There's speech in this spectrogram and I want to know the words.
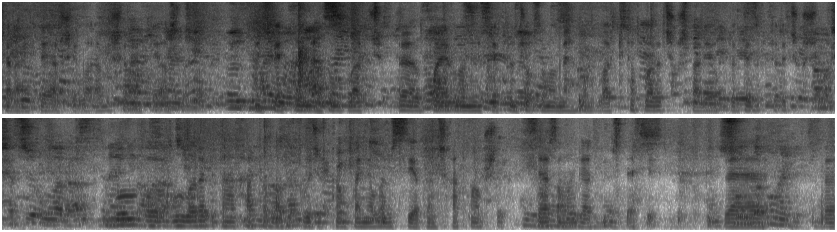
şəraitdə yaşayırlar, bu şəraitdə yaşayırlar. Ünsiyyətdən məhrumdular, bayırla ünsiyyətdən çox zaman məhrumdular. Kitablara çıxışları yoxdur, qəzetlərə çıxışı. Bu ə, onlara bir daha xatırladır. Bu cür kampaniyalar biz yaddan çıxartmamışıq. Siz hər zaman qəlbimizdəsiniz və ə,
